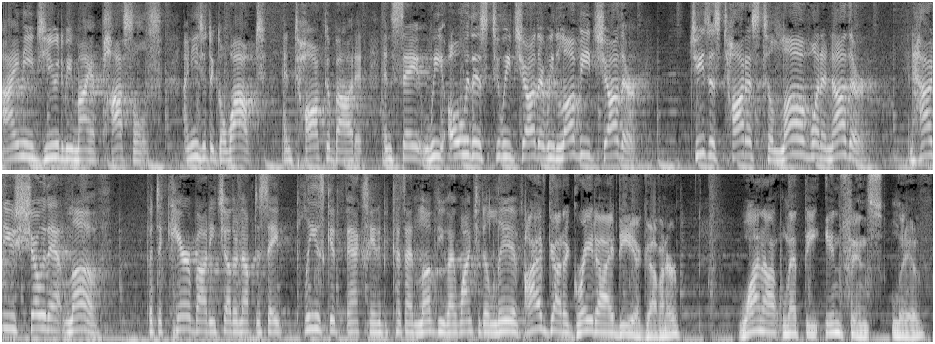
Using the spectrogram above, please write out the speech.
I need you to be my apostles. I need you to go out and talk about it and say, we owe this to each other. We love each other. Jesus taught us to love one another. And how do you show that love? But to care about each other enough to say, please get vaccinated because I love you. I want you to live. I've got a great idea, Governor. Why not let the infants live?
